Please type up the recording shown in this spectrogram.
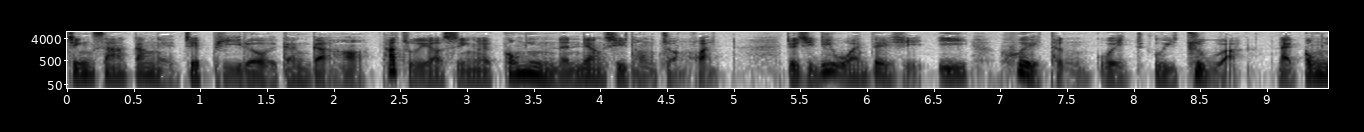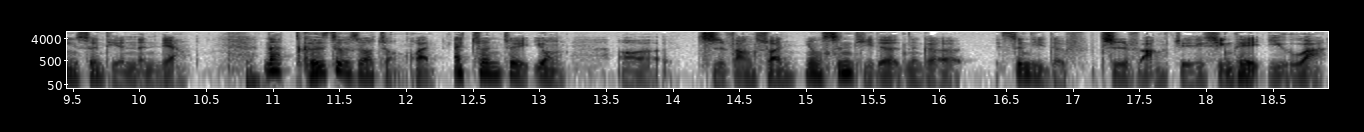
金沙刚诶这疲劳的尴尬哈，它主要是因为供应能量系统转换，就是你完的是以会腾为为主啊，来供应身体的能量。那可是这个时候转换，哎，专注用呃脂肪酸，用身体的那个身体的脂肪，就是形态油啊。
